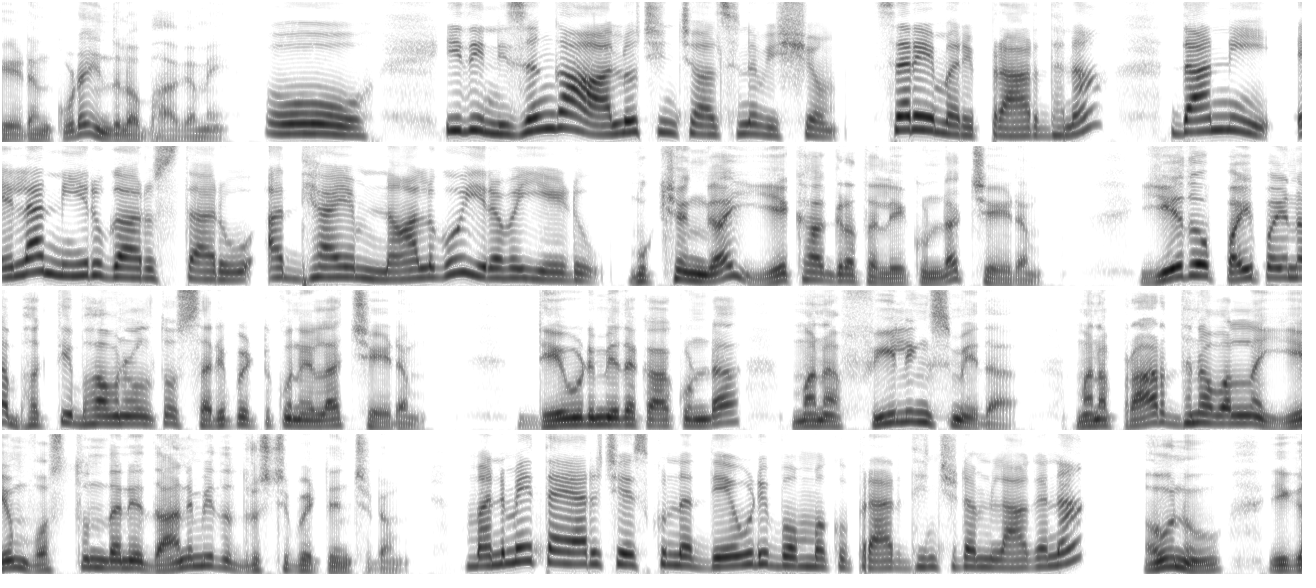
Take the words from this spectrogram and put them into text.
చేయడం కూడా ఇందులో భాగమే. ఓ ఇది నిజంగా ఆలోచించాల్సిన విషయం. సరే మరి ప్రార్థన. దాన్ని ఎలా నీరుగారుస్తారు? అధ్యాయం నాలుగు ఇరవై ఏడు. ముఖ్యంగా ఏకాగ్రత లేకుండా చేయడం. ఏదో పైపైన భక్తిభావనలతో సరిపెట్టుకునేలా చేయడం. దేవుడి మీద కాకుండా మన ఫీలింగ్స్ మీద మన ప్రార్థన వలన ఏం వస్తుందనే దానిమీద దృష్టి పెట్టించడం. మనమే తయారు చేసుకున్న దేవుడి బొమ్మకు ప్రార్థించడం లాగనా? అవును ఇక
